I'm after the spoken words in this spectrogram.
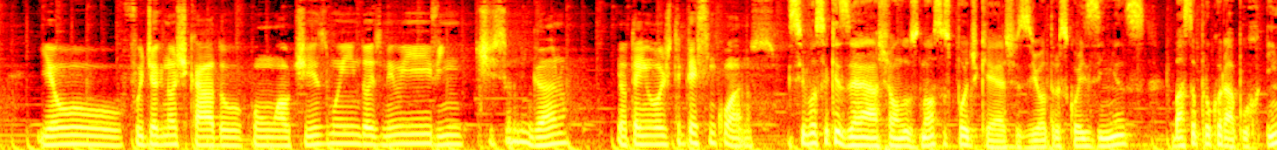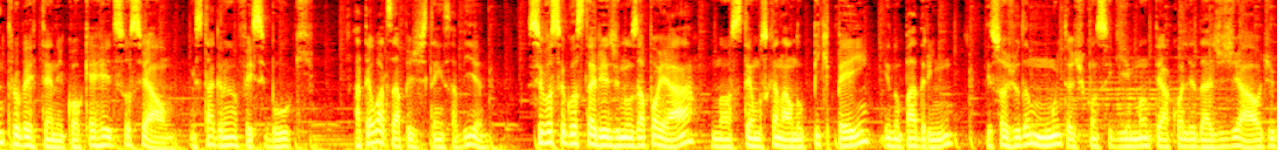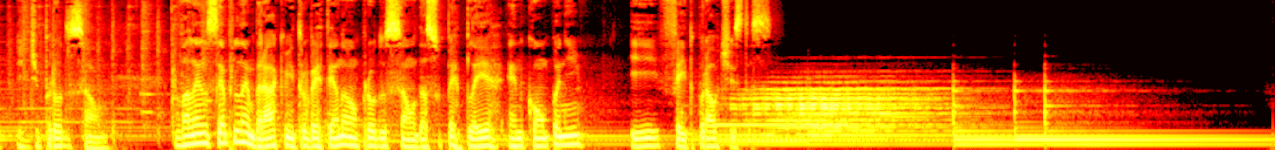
E eu fui diagnosticado com autismo em 2020, se eu não me engano. Eu tenho hoje 35 anos. Se você quiser achar um dos nossos podcasts e outras coisinhas, basta procurar por Introvertendo em qualquer rede social: Instagram, Facebook, até o WhatsApp a gente tem, sabia? Se você gostaria de nos apoiar, nós temos canal no PicPay e no Padrim. Isso ajuda muito a gente conseguir manter a qualidade de áudio e de produção. Valendo sempre lembrar que o Introvertendo é uma produção da Superplayer and Company e feito por autistas.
